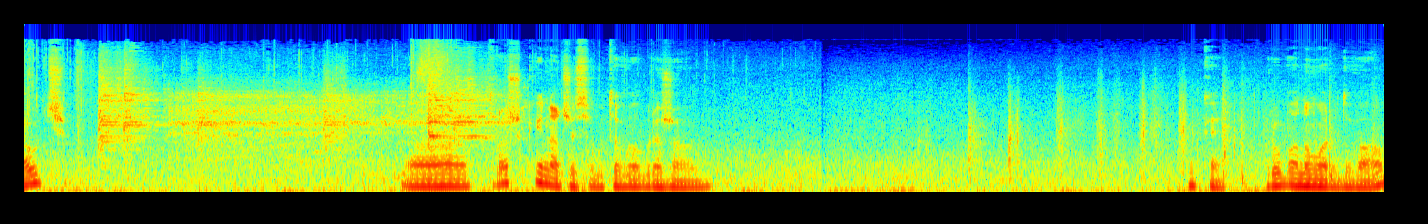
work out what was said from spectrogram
Auć. E, troszkę inaczej sobie to wyobrażałem. Okej, próba numer dwa.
